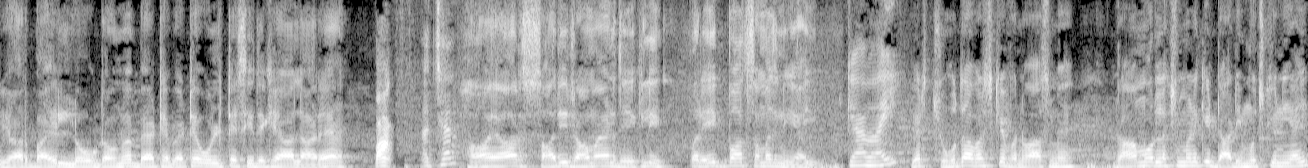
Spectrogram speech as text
यार भाई लॉकडाउन में बैठे बैठे उल्टे सीधे ख्याल आ रहे हैं। अच्छा? हाँ यार सारी रामायण देख ली पर एक बात समझ नहीं आई। क्या भाई? यार चौदह वर्ष के वनवास में राम और लक्ष्मण की दाढ़ी मुझ क्यों नहीं आई?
